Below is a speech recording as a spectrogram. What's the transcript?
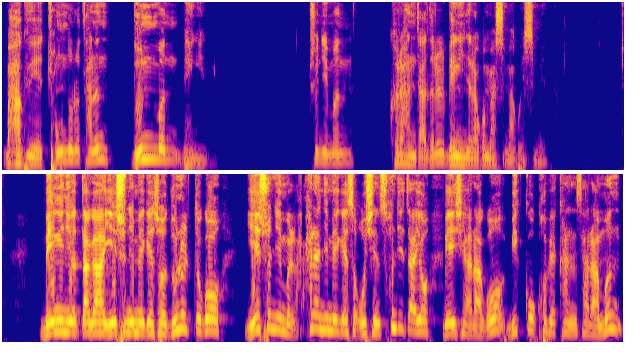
마귀의 종로로 타는 눈먼 맹인. 주님은 그러한 자들을 맹인이라고 말씀하고 있습니다. 맹인이었다가 예수님에게서 눈을 뜨고 예수님을 하나님에게서 오신 선지자요 메시아라고 믿고 고백한 사람은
